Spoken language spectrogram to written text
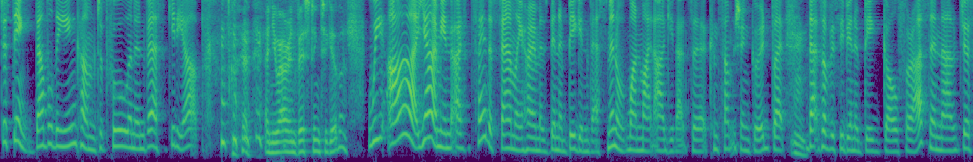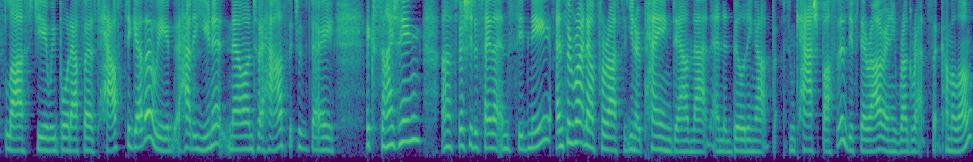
just think double the income to pool and invest, giddy up. and you are investing together? We are. Yeah. I mean, I'd say the family home has been a big investment, or one might argue that's a consumption good, but mm. that's obviously been a big goal for us. And uh, just last year, we bought our first house together. We had a unit, now onto a house, which is very exciting, uh, especially to say that in Sydney. And so, right now, for us, you know, paying down that and then building up some cash buffers, if there are any rugrats that come along,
